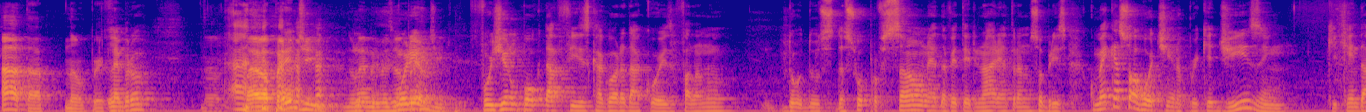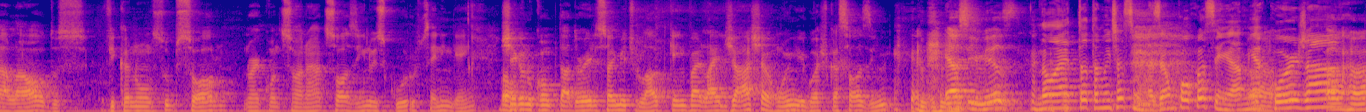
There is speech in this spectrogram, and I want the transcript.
Ah, tá. Não, perfeito. Lembrou? Não. Mas eu aprendi. Não lembrei, mas eu Murilo, aprendi. fugindo um pouco da física agora da coisa, falando do- dos- da sua profissão, né, da veterinária, entrando sobre isso. Como é que é a sua rotina? Porque dizem que quem dá laudos fica num subsolo, no ar-condicionado, sozinho, no escuro, sem ninguém. Bom. Chega no computador, ele só emite o laudo, quem vai lá ele já acha ruim, ele gosta de ficar sozinho. é assim mesmo? Não é totalmente assim, mas é um pouco assim. A minha Ah. cor já, Aham.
